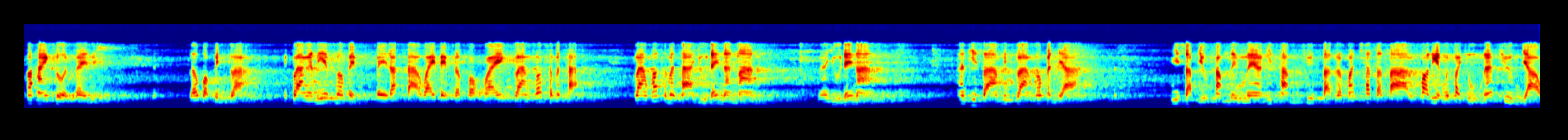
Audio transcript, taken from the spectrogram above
พอหายโกรธไปเนี่ยแล้วบอกเป็นกลางกลางอันนี้เพราะไปไปรักษาไว้ไปประคองไว้ กลางเพราะสมถะกลางเพราะสมถะอยู่ได้นานๆนะอยู่ได้นาน อันที่สามเป็นกลางเพราะปัญญา มีศัพท์อยู่คำหนึ่งในอภิธรรม ชื่อตัรมัชชัตตาหลวงพ่อเรียกไม่ค่อยถูกนะ ชื่อมยาว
